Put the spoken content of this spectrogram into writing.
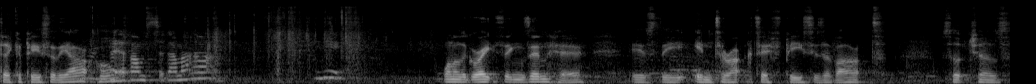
Take a piece of the art home. Bit of Amsterdam art. One of the great things in here is the interactive pieces of art, such as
